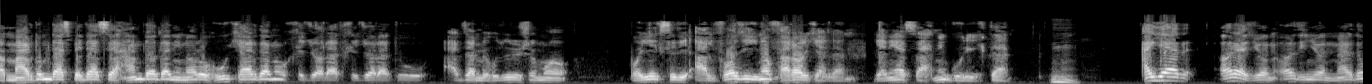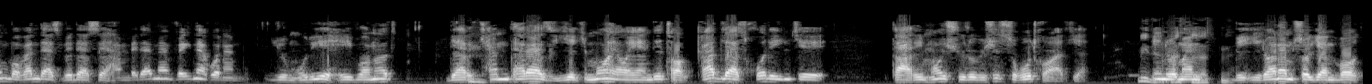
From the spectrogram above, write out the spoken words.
و مردم دست به دست هم دادن اینا رو هو کردن و خجالت خجالت و ارزم به حضور شما. با یک سری الفاظی اینا فرار کردن یعنی از صحنه گریختن. اگر آرز جان آردین جان مردم واقعا دست به دست هم بدن من فکر نکنم جمهوری حیوانات در کمتر از یک ماه آینده تا قبل از خود اینکه تحریم های شروع بشه سقوط خواهد کرد. این رو من به ایران هم سوگند با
